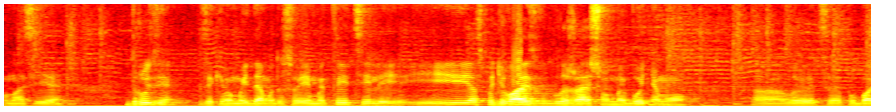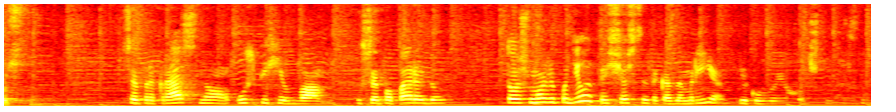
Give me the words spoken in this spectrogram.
у нас є друзі, з якими ми йдемо до своєї мети, цілі. І я сподіваюся, в ближайшому майбутньому е, ви це побачите. Це прекрасно, успіхів вам, усе попереду. Тож, може поділитися, що ж це така за мрія, яку ви хочете здійснити?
